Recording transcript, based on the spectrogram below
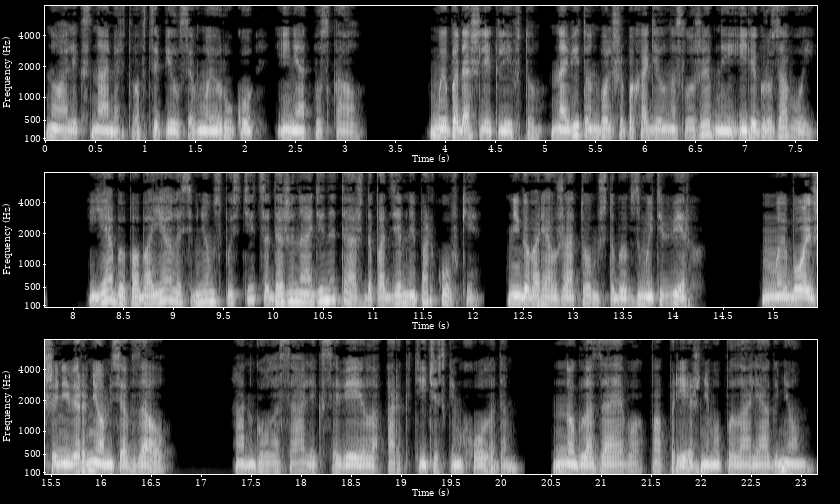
но Алекс намертво вцепился в мою руку и не отпускал. Мы подошли к лифту. На вид он больше походил на служебный или грузовой. Я бы побоялась в нем спуститься даже на один этаж до подземной парковки не говоря уже о том, чтобы взмыть вверх. «Мы больше не вернемся в зал!» От голоса Алекса веяло арктическим холодом, но глаза его по-прежнему пылали огнем.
